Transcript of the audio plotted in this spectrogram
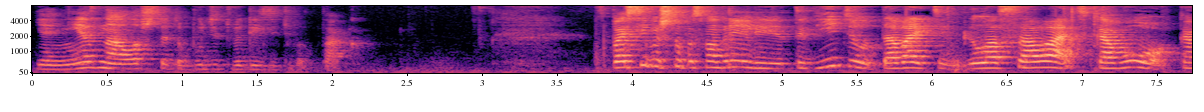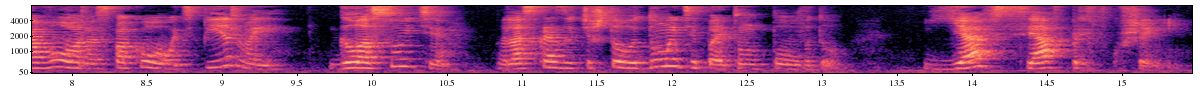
Я не знала, что это будет выглядеть вот так. Спасибо, что посмотрели это видео. Давайте голосовать, кого, кого распаковывать первый. Голосуйте, рассказывайте, что вы думаете по этому поводу. Я вся в предвкушении.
